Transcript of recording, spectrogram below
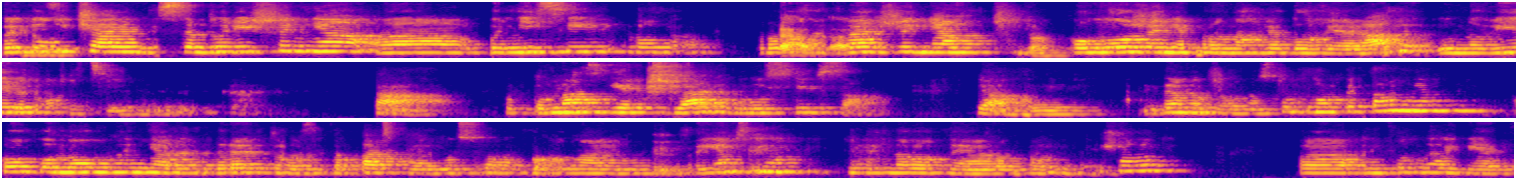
Ви долучаєтеся до рішення комісії про, про Так, так. затвердження Так. положення про наглядові ради у новій редакції. Так, тобто в нас є 5 голосів за. Дякую. Йдемо до наступного питання про поновлення директора Закарпатського обласного комунального підприємства Міжнародний аеропорт Ужгород. Е, Інформує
